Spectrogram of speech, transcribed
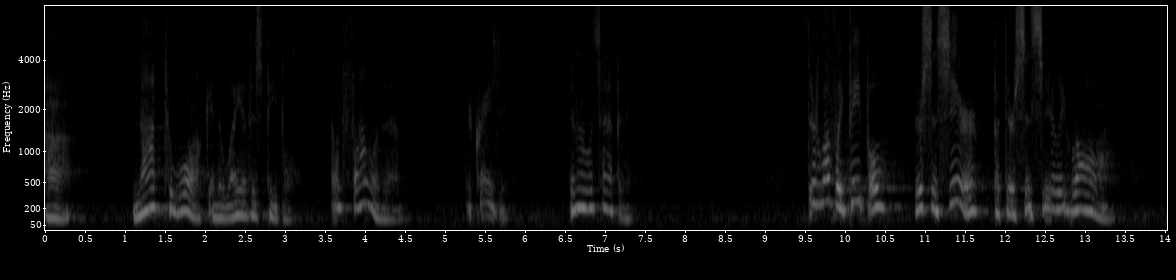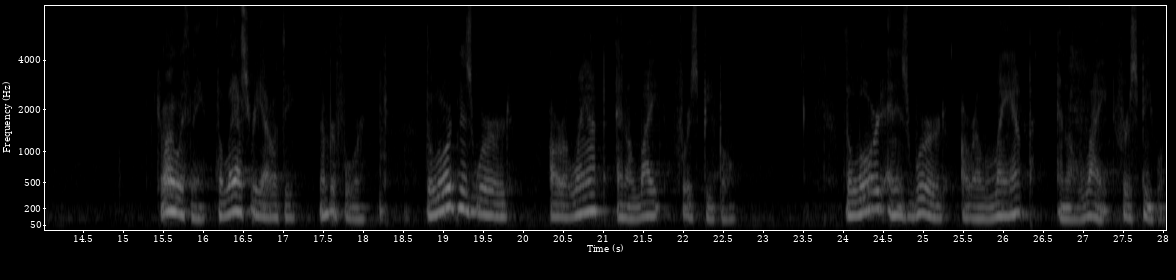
uh, not to walk in the way of His people. Don't follow them. They're crazy. They don't know what's happening. They're lovely people. They're sincere, but they're sincerely wrong. Come on with me. The last reality, number four. The Lord and His Word are a lamp and a light for His people. The Lord and His Word are a lamp and a light for His people.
